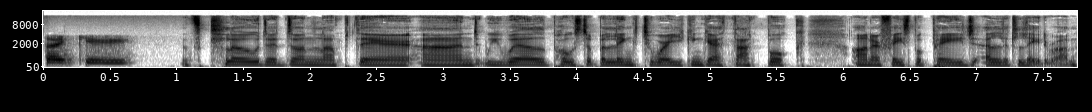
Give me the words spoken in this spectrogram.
Thank you. It's Clodagh Dunlop there, and we will post up a link to where you can get that book on our Facebook page a little later on.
